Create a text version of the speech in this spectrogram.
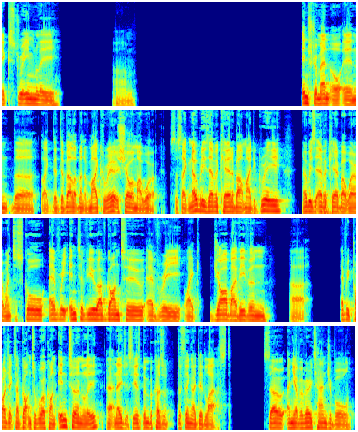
extremely um, instrumental in the like the development of my career is showing my work. So it's like nobody's ever cared about my degree. Nobody's ever cared about where I went to school. Every interview I've gone to, every like job I've even, uh, every project I've gotten to work on internally at an agency has been because of the thing I did last. So, and you have a very tangible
